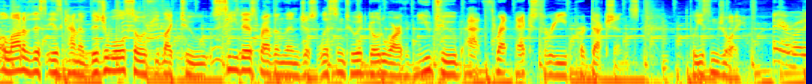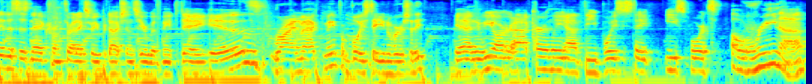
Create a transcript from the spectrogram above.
a lot of this is kind of visual, so if you'd like to see this rather than just listen to it, go to our YouTube at ThreatX3 Productions. Please enjoy. Hey, everybody, this is Nick from ThreatX3 Productions. Here with me today is Ryan McNamee from Boise State University. Yeah, and we are uh, currently at the Boise State Esports Arena.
